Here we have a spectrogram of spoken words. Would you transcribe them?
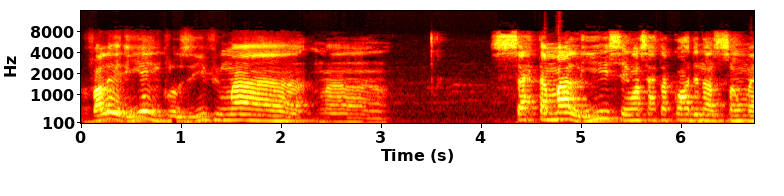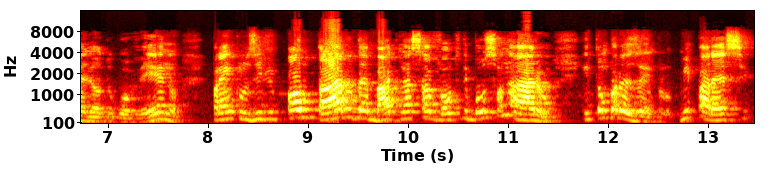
valeria, inclusive, uma, uma certa malícia e uma certa coordenação melhor do governo para, inclusive, pautar o debate nessa volta de Bolsonaro. Então, por exemplo, me parece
